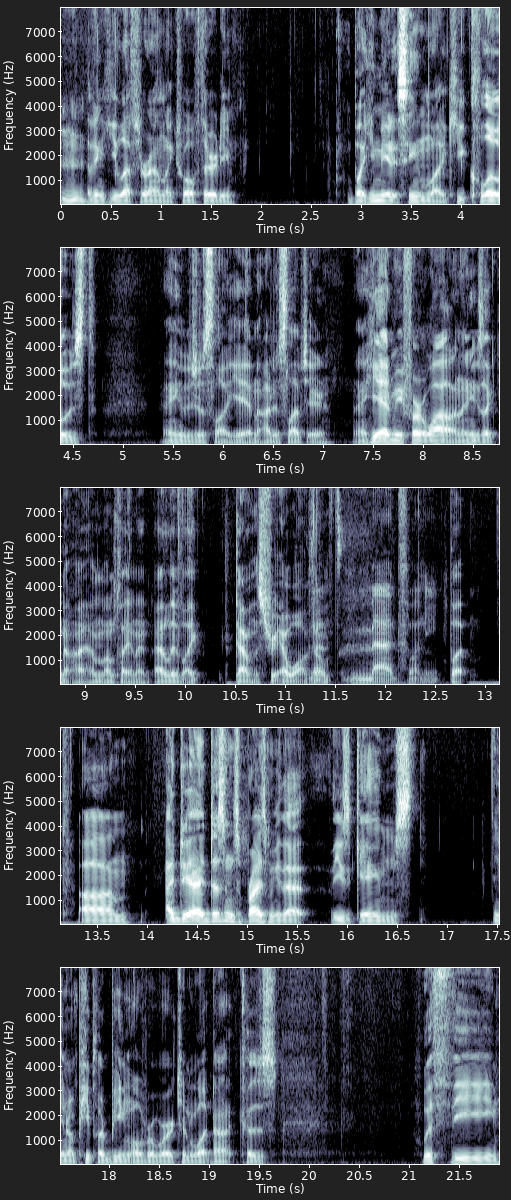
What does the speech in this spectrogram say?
i think he left around like 12.30 but he made it seem like he closed and he was just like yeah no i just slept here and he had me for a while and then he's like no I- i'm, I'm playing it i live like down the street i walked home mad funny. but um, I do. It doesn't surprise me that these games, you know, people are being overworked and whatnot. Because with the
